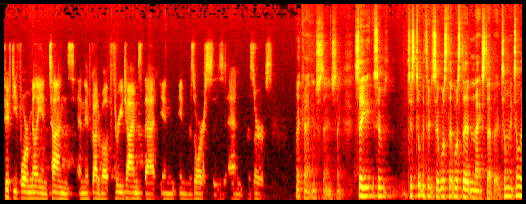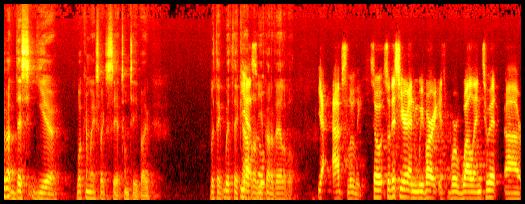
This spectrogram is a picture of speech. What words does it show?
54 million tons, and they've got about three times that in in resources and reserves. Okay, interesting, interesting. So, so just talk me through. So, what's the what's the next step? Tell me, tell me about this year. What can we expect to see at Tomtebo with the with the capital yeah, so, you've got available? Yeah, absolutely. So, so this year, and we've already we're well into it uh,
